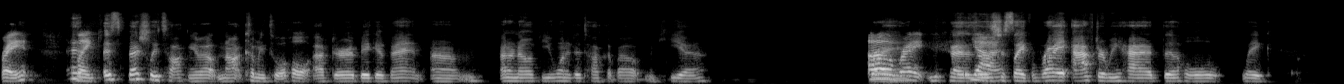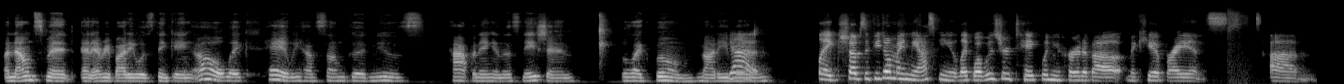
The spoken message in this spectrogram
right and like especially talking about not coming to a halt after a big event. Um, I don't know if you wanted to talk about Ma'Khia. Oh, right. Because yeah. it was just like right after we had the whole like announcement and everybody was thinking, oh, like, hey, we have some good news happening in this nation. Was like, boom, not even. Yeah. Like, Shubs, if you don't mind me asking you, like, what was your take when you heard about Ma'Khia Bryant's um,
